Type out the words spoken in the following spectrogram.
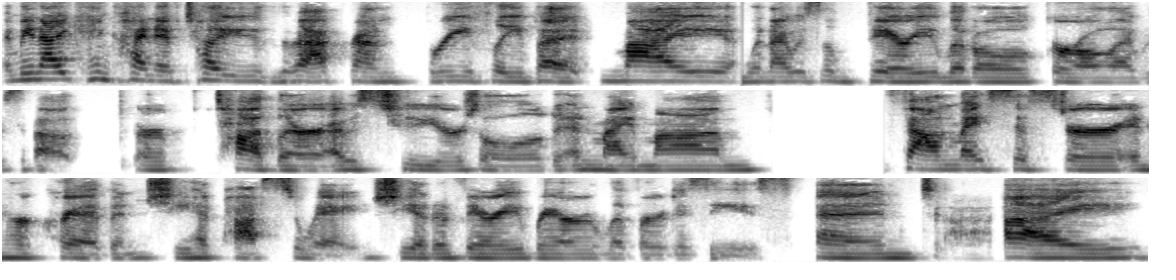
I mean, I can kind of tell you the background briefly, but my, when I was a very little girl, I was about, or toddler, I was two years old, and my mom found my sister in her crib and she had passed away. She had a very rare liver disease. And I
